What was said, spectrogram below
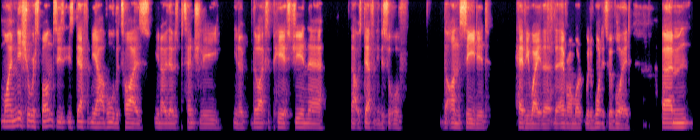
my initial response is is definitely out of all the ties, you know, there was potentially, you know, the likes of PSG in there. That was definitely the sort of the unseeded heavyweight that, that everyone would, would have wanted to avoid. Um,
